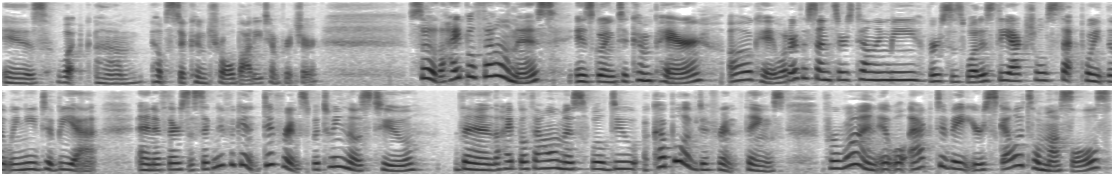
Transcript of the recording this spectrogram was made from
is what um, helps to control body temperature. So the hypothalamus is going to compare, okay, what are the sensors telling me versus what is the actual set point that we need to be at. And if there's a significant difference between those two, then the hypothalamus will do a couple of different things. For one, it will activate your skeletal muscles.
